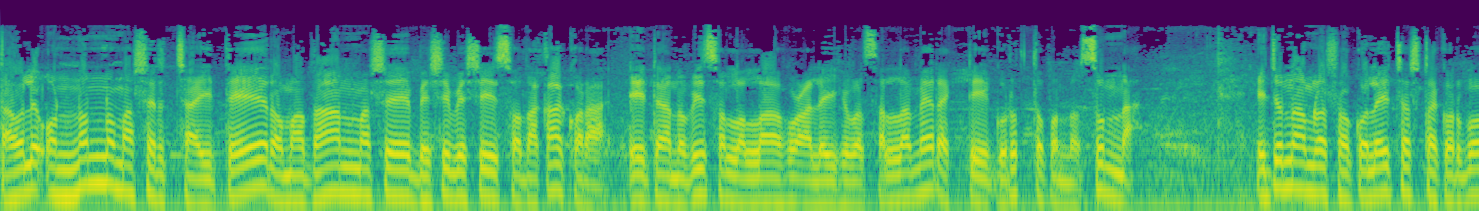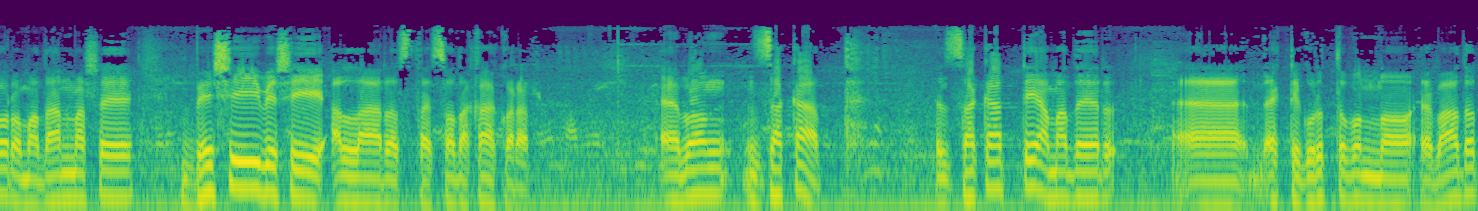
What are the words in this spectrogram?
তাহলে অন্যান্য মাসের চাইতে রমাদান মাসে বেশি বেশি সদাকা করা, এটা নবী সাল্লাহ আলহি ওয়াসাল্লামের একটি গুরুত্বপূর্ণ সুন্না এই জন্য আমরা সকলেই চেষ্টা করব রমাদান মাসে বেশি বেশি আল্লাহ রাস্তায় সদাকা করার। এবং জাকাত জাকাতটি আমাদের একটি গুরুত্বপূর্ণ এবাদত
